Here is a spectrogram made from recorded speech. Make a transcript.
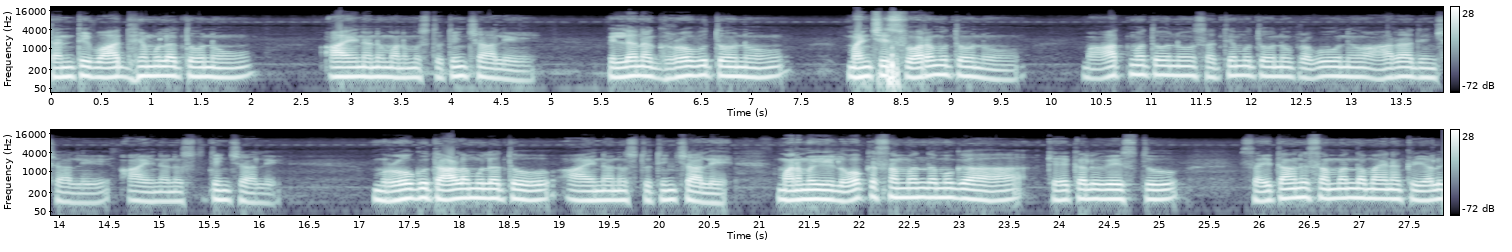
తంతి వాద్యములతోనూ ఆయనను మనము స్థుతించాలి పిల్లన గ్రోవుతోనూ మంచి స్వరముతోనూ మా ఆత్మతోనూ సత్యముతోనూ ప్రభువును ఆరాధించాలి ఆయనను స్థుతించాలి మ్రోగు తాళములతో ఆయనను స్థుతించాలి మనము ఈ లోక సంబంధముగా కేకలు వేస్తూ సైతాను సంబంధమైన క్రియలు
